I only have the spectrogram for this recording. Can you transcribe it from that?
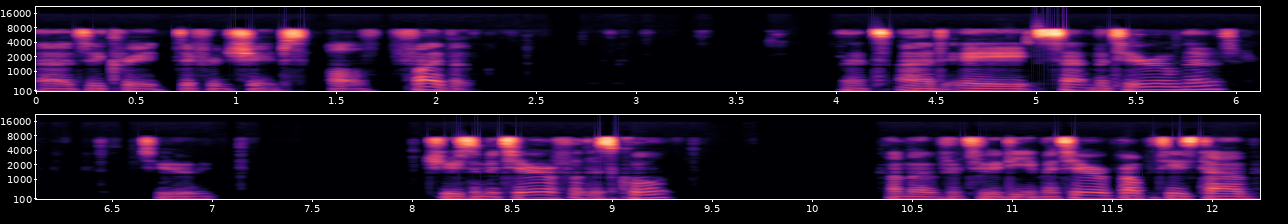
uh, to create different shapes of fiber. Let's add a set material node to choose a material for this core. Come over to the Material Properties tab,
